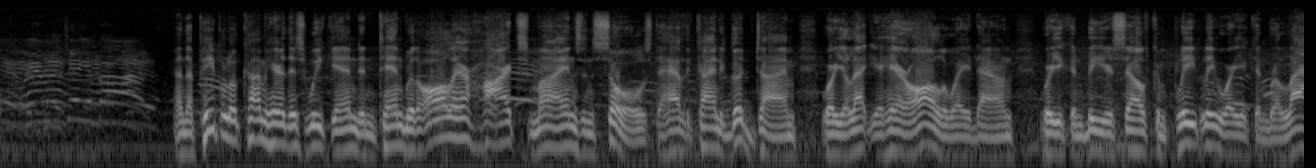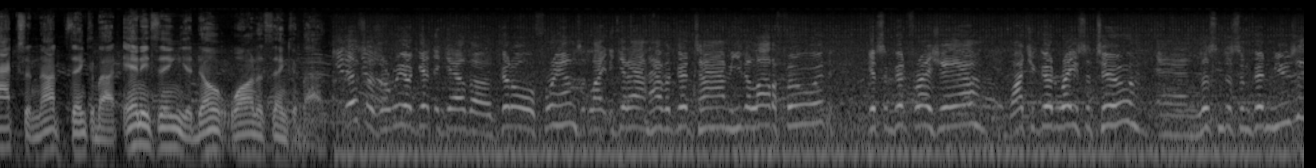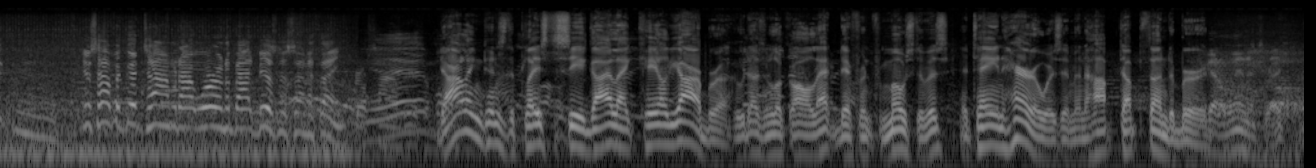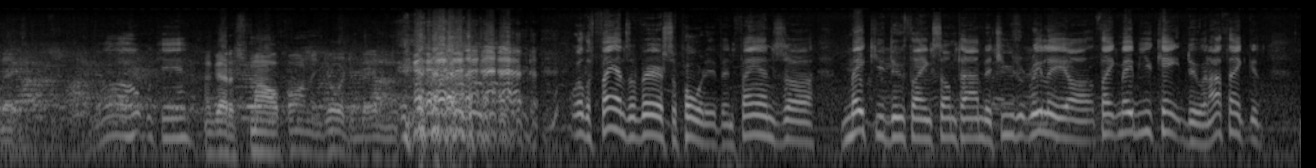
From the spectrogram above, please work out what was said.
And the people who come here this weekend intend with all their hearts, minds, and souls to have the kind of good time where you let your hair all the way down, where you can be yourself completely, where you can relax and not think about anything you don't want to think about. This is a real get-together of good old friends that like to get out and have a good time, eat a lot of food, get some good fresh air, watch a good race or two, and listen to some good music, and just have a good time without worrying about business or anything. Darlington's the place to see a guy like Cale Yarborough, who doesn't look all that different from most of us, attain heroism in a hopped up Thunderbird. got to win this race today. Well, I hope we can. I got a small farm in Georgia, baby. Well, the fans are very supportive, and fans uh, make you do things sometimes that you really uh, think maybe you can't do. And I think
